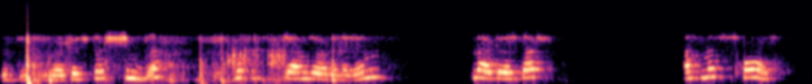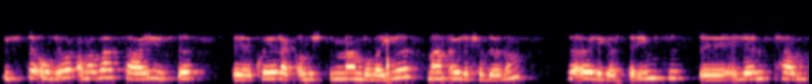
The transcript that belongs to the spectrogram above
Gördüğünüz gibi arkadaşlar. Şimdi nasıl tutacağımızı öğrenelim. Şimdi arkadaşlar aslında sol üstte oluyor ama ben sağı üstte e, koyarak alıştığımdan dolayı ben öyle çalıyorum. Size öyle göstereyim. Siz e, ellerinizi tam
